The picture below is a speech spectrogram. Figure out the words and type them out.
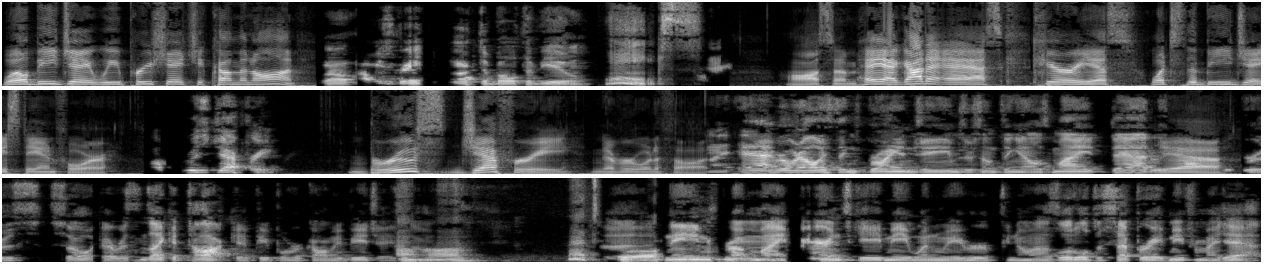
Well, BJ, we appreciate you coming on. well, always great to talk to both of you. Thanks. Awesome. Hey, I got to ask, curious, what's the BJ stand for? Oh, Bruce Jeffrey. Bruce Jeffrey. Never would have thought. I, yeah, everyone always thinks Brian James or something else. My dad was Yeah. Bruce. So ever since I could talk, people were calling me BJ. So. Aw. That's the cool. name from my parents gave me when we were, you know, I was little to separate me from my dad.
